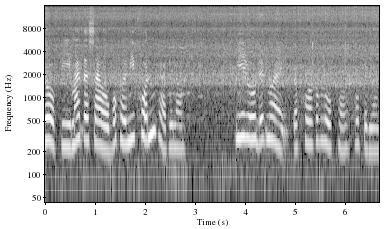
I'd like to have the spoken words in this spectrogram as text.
โชคดีมาแต่เสาบ่เคยมีคนค่ะพี่น้องมีรู้เด็กหน่อยกับพ่อกับลูกเขาบ่เป็นยัง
